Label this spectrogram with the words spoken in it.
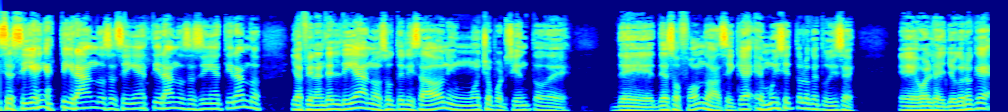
se siguen estirando, se siguen estirando, se siguen estirando. Y al final del día no se ha utilizado ni un 8% de, de, de esos fondos. Así que es muy cierto lo que tú dices, eh, Jorge. Yo creo que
